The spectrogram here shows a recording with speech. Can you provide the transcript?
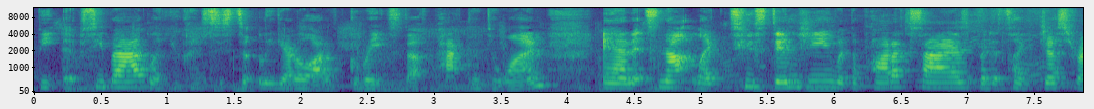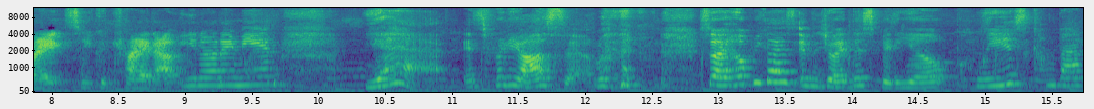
the Ipsy bag. Like you consistently get a lot of great stuff packed into one. And it's not like too stingy with the product size, but it's like just right so you could try it out, you know what I mean? Yeah, it's pretty awesome. so I hope you guys enjoyed this video. Please come back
